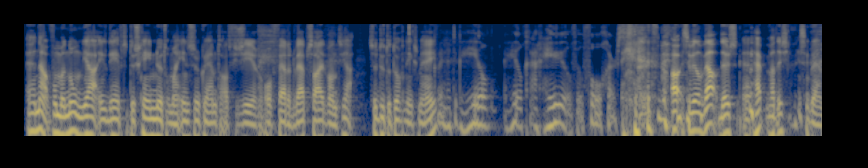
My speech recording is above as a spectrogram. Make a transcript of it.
Eh, nou, voor Manon, ja, die heeft het dus geen nut om mijn Instagram te adviseren of verder de website, want ja, ze doet er toch niks mee. Ik wil natuurlijk heel, heel graag heel veel volgers. Oh, ze wil wel, dus eh, heb, wat is je Instagram?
